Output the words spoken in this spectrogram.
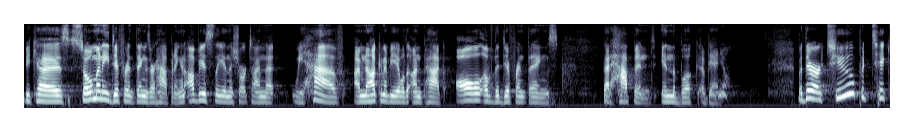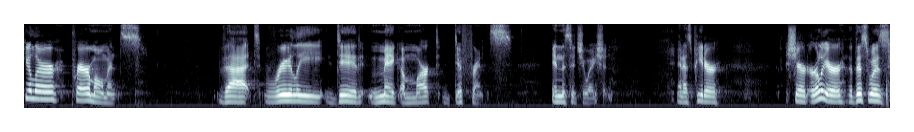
because so many different things are happening. And obviously, in the short time that we have, I'm not going to be able to unpack all of the different things that happened in the book of Daniel. But there are two particular prayer moments that really did make a marked difference in the situation. And as Peter shared earlier, that this was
